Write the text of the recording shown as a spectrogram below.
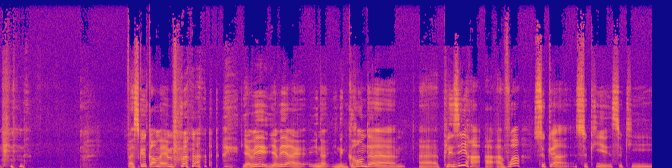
Parce que quand même, il y avait, il y avait euh, une, une grande euh, euh, plaisir à, voir ce, que, ce qui, ce qui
